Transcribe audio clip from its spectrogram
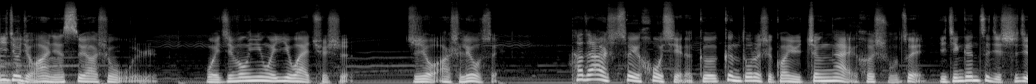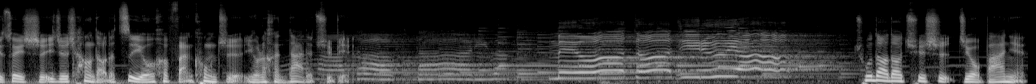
一九九二年四月二十五日，尾崎峰因为意外去世，只有二十六岁。他在二十岁后写的歌更多的是关于真爱和赎罪，已经跟自己十几岁时一直倡导的自由和反控制有了很大的区别。出道到去世只有八年，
